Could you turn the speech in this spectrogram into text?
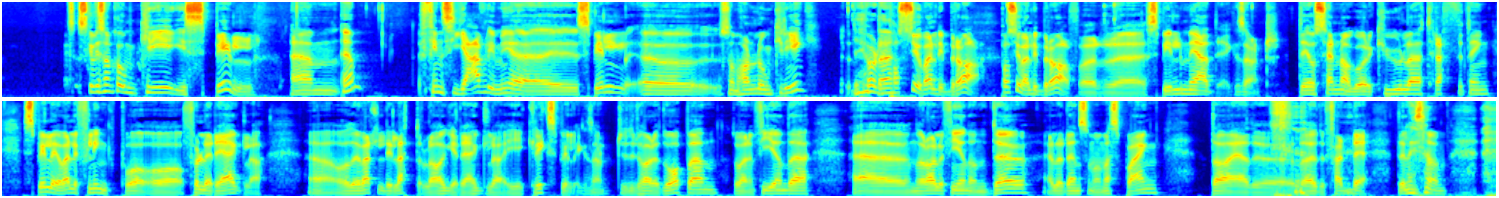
Skal vi snakke om krig i spill? Um, Ja. Det fins jævlig mye eh, spill uh, som handler om krig. Det gjør det. passer jo veldig bra Passer jo veldig bra for uh, spillmediet, ikke sant? Det å sende av gårde kuler, treffe ting. Spill er jo veldig flink på å følge regler. Uh, og det er veldig lett å lage regler i krigsspill. Ikke sant? Du, du har et våpen, du har en fiende. Uh, når alle fiendene er døde, eller den som har mest poeng, da er du, da er du ferdig. Det er liksom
